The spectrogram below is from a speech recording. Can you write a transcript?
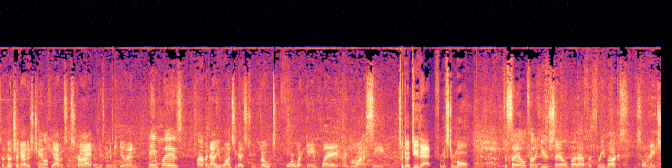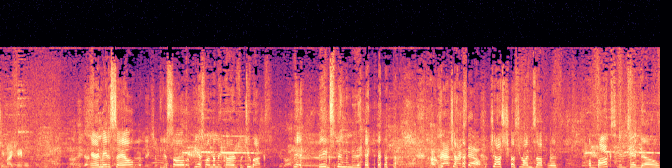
so go check out his channel if you haven't subscribed. And he's going to be doing gameplays, uh, but now he wants you guys to vote for what gameplay that you want to see. So go do that for Mr. Mole. It's a sale. It's not a huge sale, but uh, for three bucks, he sold an HDMI cable. Aaron made a sale. He just sold a PS1 memory card for two bucks. Big, big spending today. I'll grab myself. Josh just runs up with a box Nintendo,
